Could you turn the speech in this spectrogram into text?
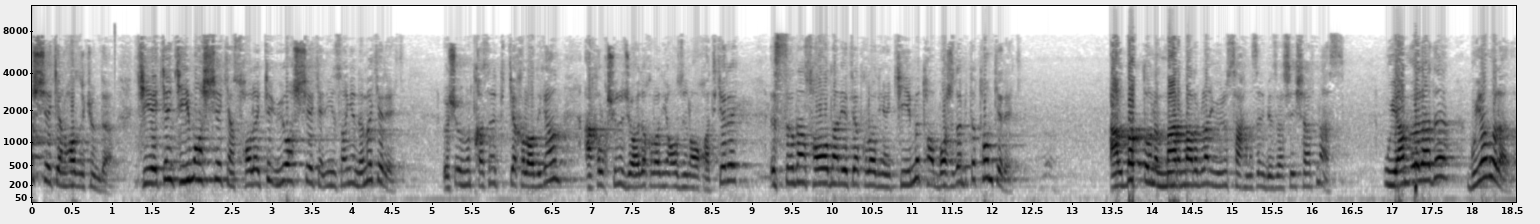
oshiqcha ekan hozirgi kunda. Kiyayotgan kiyim oshiqcha ekan, solayotgan uy oshiqcha ekan. Insonga nima kerak? O'sha umurtqasini tikka qiladigan, aql hushini joyida qiladigan ozgina ovqat kerak. Issiqdan, sovuqdan ehtiyot qiladigan kiyimi boshidan bitta tom kerak. Albatta uni marmar bilan uyini sahnasini bezashi shart emas. U ham o'ladi, bu ham o'ladi.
